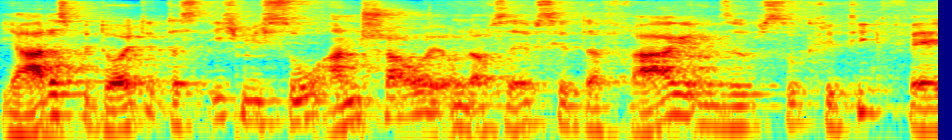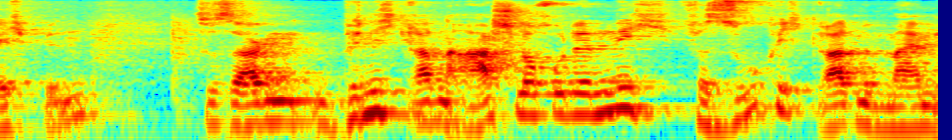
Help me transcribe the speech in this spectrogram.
ja, das bedeutet, dass ich mich so anschaue und auch selbst hinterfrage und selbst so kritikfähig bin, zu sagen, bin ich gerade ein Arschloch oder nicht? Versuche ich gerade mit meinem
